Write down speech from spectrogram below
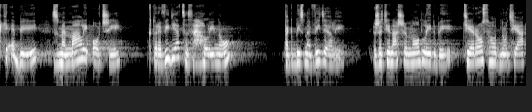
keby sme mali oči, ktoré vidia cez hlinu, tak by sme videli, že tie naše modlitby, tie rozhodnutia,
